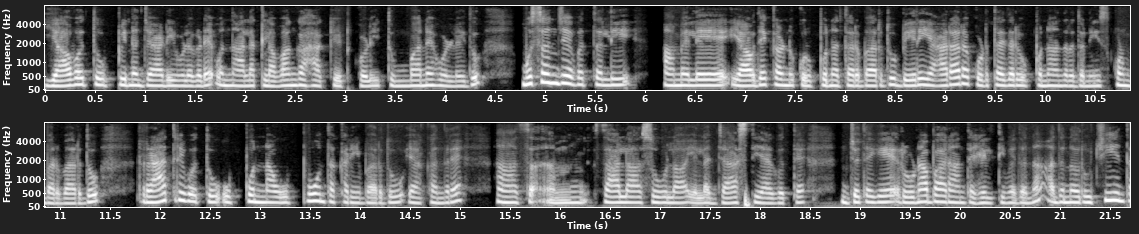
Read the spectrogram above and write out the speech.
ಯಾವತ್ತು ಉಪ್ಪಿನ ಜಾಡಿ ಒಳಗಡೆ ಒಂದು ನಾಲ್ಕು ಲವಂಗ ಹಾಕಿ ಇಟ್ಕೊಳ್ಳಿ ತುಂಬಾ ಒಳ್ಳೆಯದು ಮುಸಂಜೆ ಹೊತ್ತಲ್ಲಿ ಆಮೇಲೆ ಯಾವುದೇ ಕಾರಣಕ್ಕೂ ಉಪ್ಪನ್ನ ತರಬಾರ್ದು, ಬೇರೆ ಯಾರು ಕೊಡ್ತಾ ಇದ್ದಾರೆ ಉಪ್ಪನ್ನ ಅಂದರೆ ಅದನ್ನು ಈಸ್ಕೊಂಡು ಬರಬಾರ್ದು. ರಾತ್ರಿ ಹೊತ್ತು ಉಪ್ಪನ್ನು ಉಪ್ಪು ಅಂತ ಕರಿಬಾರ್ದು, ಯಾಕಂದರೆ ಸಾಲ, ಸೋಲ ಎಲ್ಲ ಜಾಸ್ತಿ ಆಗುತ್ತೆ. ಜೊತೆಗೆ ಋಣಭಾರ ಅಂತ ಹೇಳ್ತೀವಿ ಅದನ್ನು ಅದನ್ನು ರುಚಿ ಅಂತ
